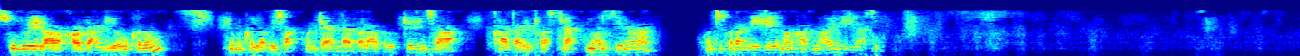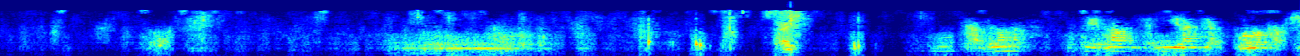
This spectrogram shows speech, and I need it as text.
සුළු වේලාවක් අවධානය යොමු කරමු. යොමු කළා අපි සක්මන්ට යන්න බලාපොරොත්තු වෙන නිසා කාට හරි ප්‍රශ්නයක් නොවර තියෙනවා නම් මතු කරන්නේ කියලා මම කරුණාවෙන් ඉල්ලා සිටිනවා. Vietnam y Francia por lo que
